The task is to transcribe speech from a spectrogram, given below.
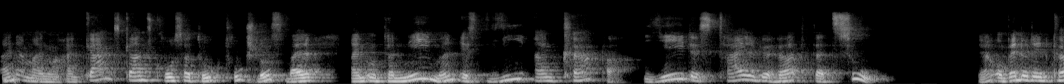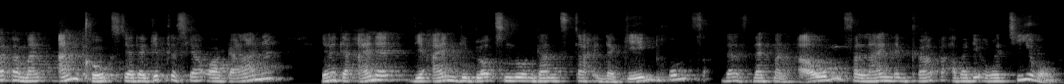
meiner Meinung nach ein ganz, ganz großer Trugschluss, weil ein Unternehmen ist wie ein Körper. Jedes Teil gehört dazu. Ja, und wenn du den Körper mal anguckst, ja, da gibt es ja Organe. Ja, der eine, die einen, die glotzen nur den ganzen Tag in der Gegend rum. Das nennt man Augen, verleihen dem Körper aber die Orientierung.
